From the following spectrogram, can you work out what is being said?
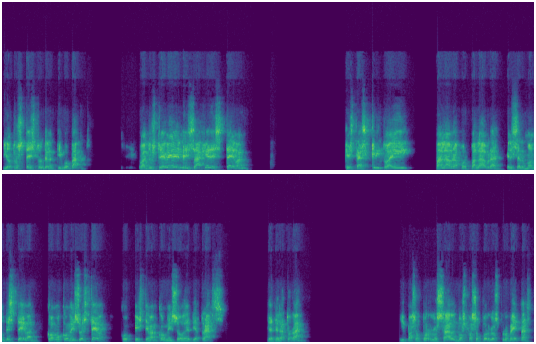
y otros textos del antiguo pacto. Cuando usted ve el mensaje de Esteban, que está escrito ahí palabra por palabra el sermón de Esteban. ¿Cómo comenzó Esteban? Esteban comenzó desde atrás, desde la Torá. Y pasó por los salmos, pasó por los profetas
